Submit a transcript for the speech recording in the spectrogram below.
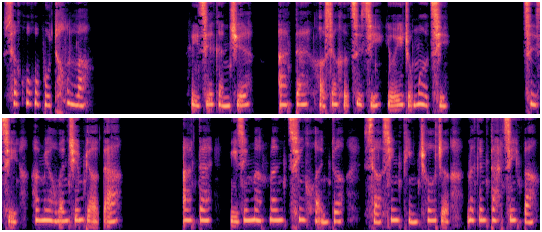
小姑姑不痛了。李杰感觉阿呆好像和自己有一种默契，自己还没有完全表达，阿呆已经慢慢轻缓的小心挺抽着那根大鸡巴。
